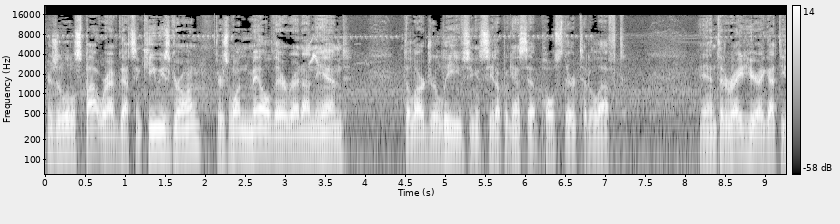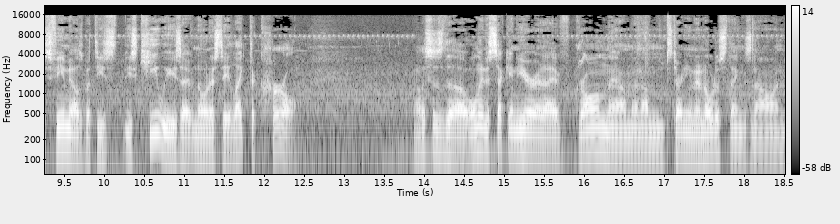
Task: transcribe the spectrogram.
Here's a little spot where I've got some kiwis growing. There's one male there right on the end. The larger leaves, you can see it up against that post there to the left. And to the right here I got these females, but these, these kiwis I've noticed, they like to curl. Now this is the only the second year that I've grown them and I'm starting to notice things now and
